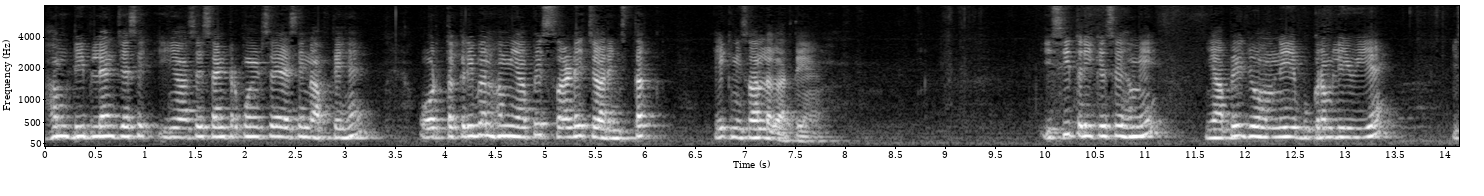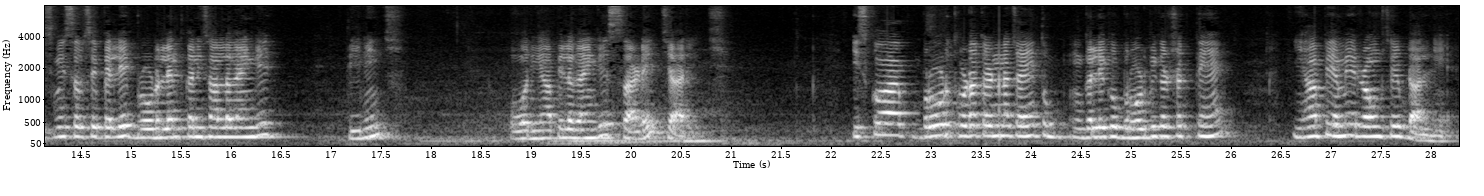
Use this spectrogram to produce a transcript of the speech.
हम डीप लेंथ जैसे यहाँ से सेंटर पॉइंट से ऐसे नापते हैं और तकरीबन हम यहाँ पे साढ़े चार इंच तक एक निशान लगाते हैं। इसी तरीके से हमें यहाँ पे जो हमने ये बुकरम ली हुई है, इसमें सबसे पहले ब्रॉड लेंथ का निशान लगाएँगे, तीन इंच। और यहाँ पे लगाएँगे साढ़े चार इंच। इसको आप ब्रॉड थोड़ा करना चाहें तो गले को ब्रॉड भी कर सकते हैं। यहाँ पे हमें राउंड शेप डालनी है।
